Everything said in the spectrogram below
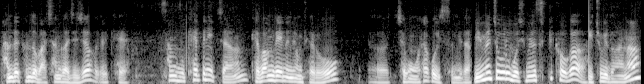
반대편도 마찬가지죠. 이렇게 상부 캐비닛장 개방되어 있는 형태로 어, 제공을 하고 있습니다. 윗면 쪽으로 보시면 스피커가 이쪽에도 하나,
